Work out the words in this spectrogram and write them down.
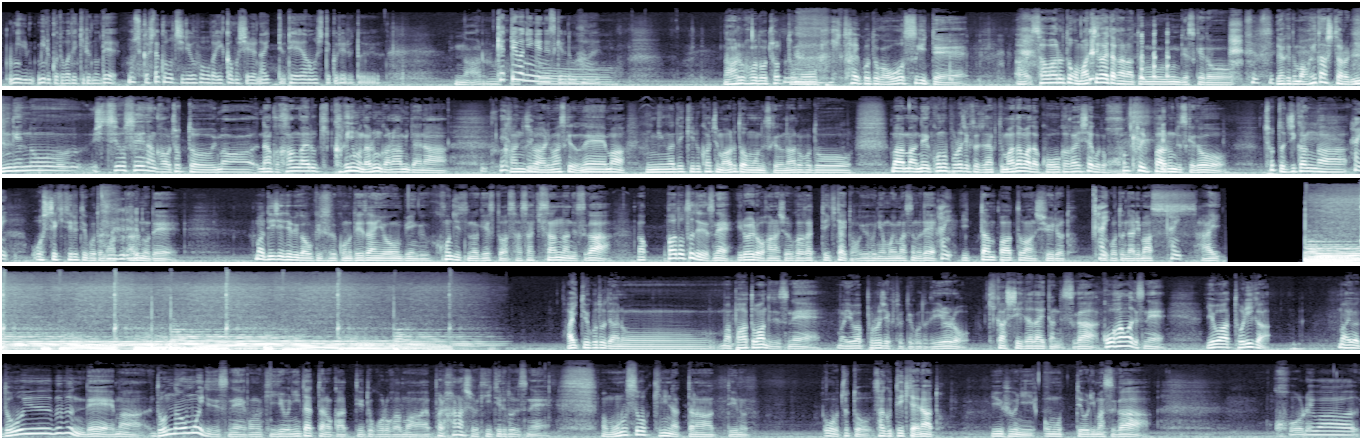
見る見ることができるのでもしかしたらこの治療法がいいかもしれないっていう提案をしてくれるという。なるほど。決定は人間ですけれどもはい。なるほど。ちょっともう聞きたいことが多すぎて。あ触るとこ間違えたかなと思うんですけど。やけどまあ下手したら人間の必要性なんかをちょっと今なんか考えるきっかけにもなるんかなみたいな感じはありますけどね、まあ人間ができる価値もあると思うんですけどなるほど。まあまあねこのプロジェクトじゃなくてまだまだこうお伺いしたいこと本当いっぱいあるんですけど ちょっと時間がはい。押してきてるということもああるのでまあ DJ デビューがお送りするこのデザイン用オンビング本日のゲストは佐々木さんなんですが、まあ、パート2でですねいろいろお話を伺っていきたいというふうに思いますので、はい。一旦パート1終了ということになります。はい。はい。はいということで、あのーまあ、パート1でですね「まあ、Your プロジェクト」ということでいろいろ聞かせていただいたんですが後半はですね「Your トリガー」まあ、要はどういう部分で、まあ、どんな思いでですねこの起業に至ったのかっていうところが、まあ、やっぱり話を聞いているとですね、まあ、ものすごく気になったなっていうのをちょっと探っていきたいなというふうに思っておりますがこれは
